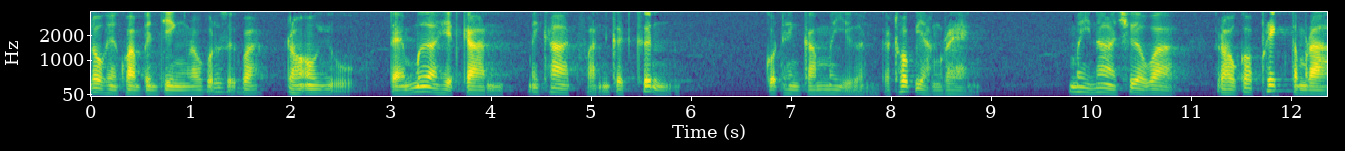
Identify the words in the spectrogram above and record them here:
โลกแห่งความเป็นจริง เราก็รู้สึกว่าเราเอาอยู่ แต่เมื่อเหตุการณ์ไม่คาดฝันเกิดขึ้น กฎแห่งกรรมมาเยือน กระทบอย่างแรง ไม่น่าเชื่อว่า เราก็พลิกตำรา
